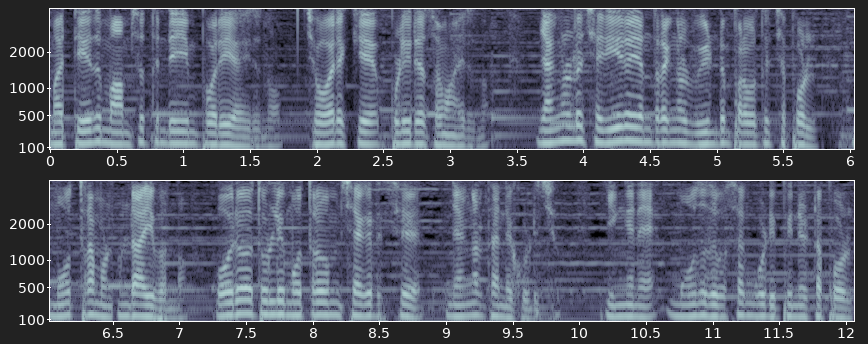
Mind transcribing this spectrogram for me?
മറ്റേത് മാംസത്തിന്റെയും പോലെയായിരുന്നു. ചോരയ്ക്ക് പുളിരസമായിരുന്നു. ഞങ്ങളുടെ ശരീരയന്ത്രങ്ങൾ വീണ്ടും പ്രവർത്തിച്ചപ്പോൾ മൂത്രം ഉണ്ടായി വന്നു. ഓരോ തുള്ളി മൂത്രവും ശേഖരിച്ച് ഞങ്ങൾ തന്നെ കുടിച്ചു. ഇങ്ങനെ മൂന്ന് ദിവസം കൂടി പിന്നിട്ടപ്പോൾ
